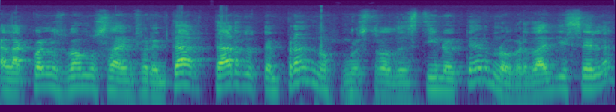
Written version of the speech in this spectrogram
a la cual nos vamos a enfrentar tarde o temprano, nuestro destino eterno, ¿verdad, Gisela?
